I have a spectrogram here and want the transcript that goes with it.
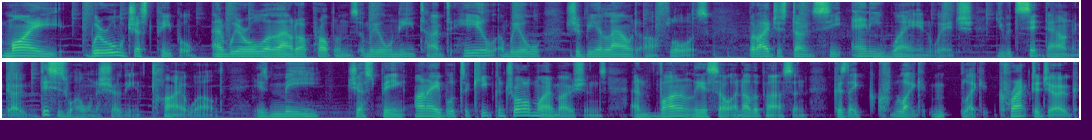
my we're all just people and we're all allowed our problems and we all need time to heal and we all should be allowed our flaws. But i just don't see any way in which you would sit down and go this is what i want to show the entire world is me just being unable to keep control of my emotions and violently assault another person because they like like cracked a joke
